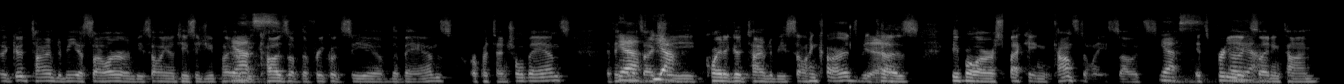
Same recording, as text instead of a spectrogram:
a good time to be a seller and be selling a TCG Player Yes. because of the frequency of the bans or potential bans. I think Yeah. that's Yeah. actually quite a good time to be selling cards Yeah. because people are specking constantly. So it's yes it's pretty Oh, yeah. exciting time.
